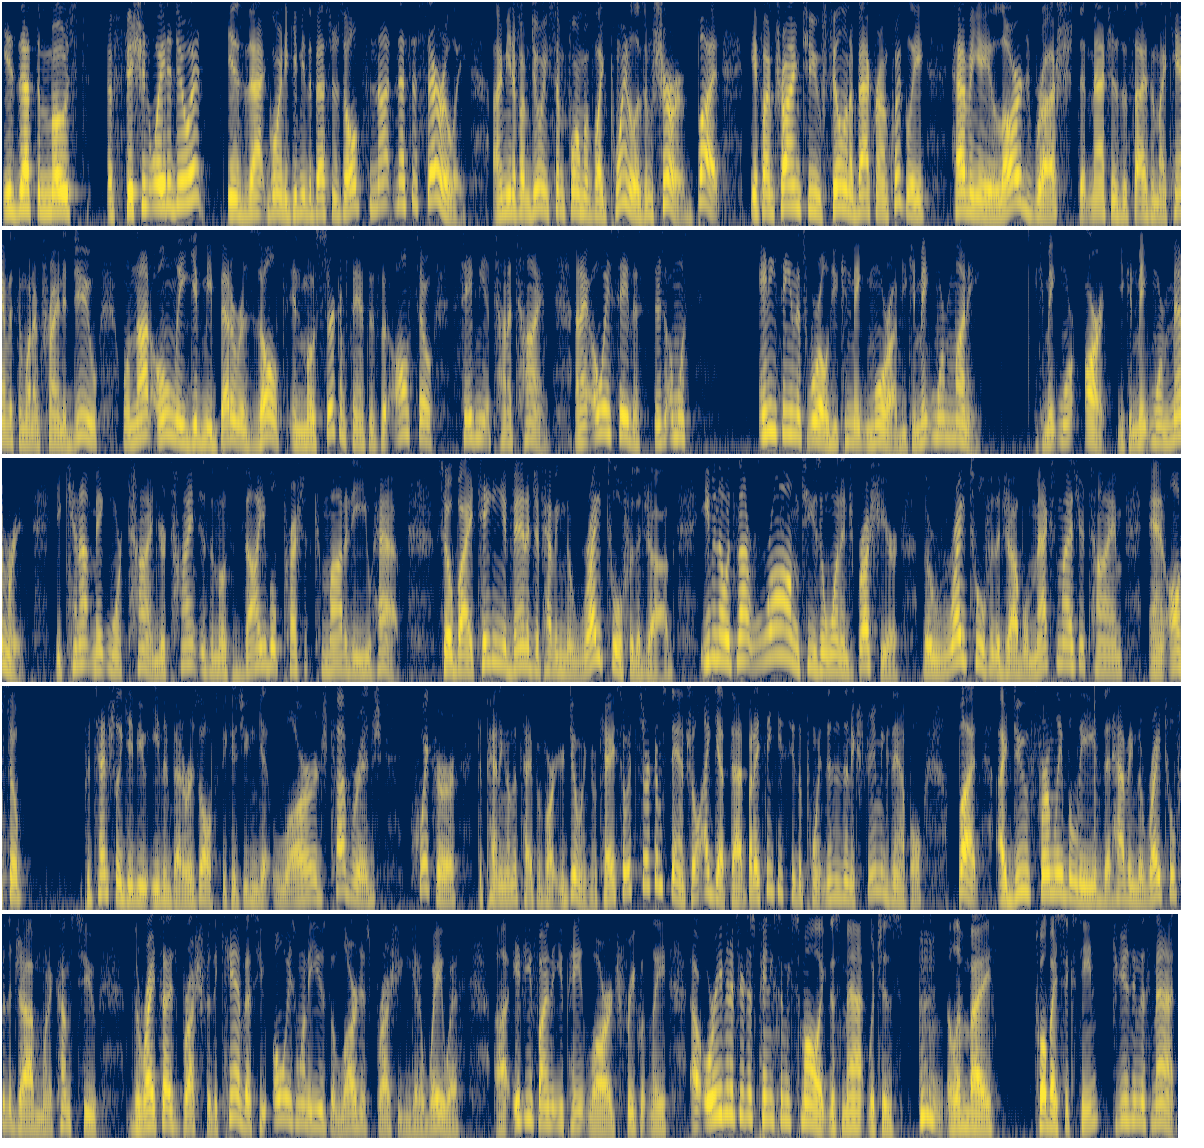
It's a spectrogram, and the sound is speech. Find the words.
Is that the most efficient way to do it? Is that going to give me the best results? Not necessarily. I mean, if I'm doing some form of like pointillism, sure. But if I'm trying to fill in a background quickly, having a large brush that matches the size of my canvas and what I'm trying to do will not only give me better results in most circumstances, but also save me a ton of time. And I always say this, there's almost anything in this world you can make more of. You can make more money. You can make more art. You can make more memories. You cannot make more time. Your time is the most valuable, precious commodity you have. So by taking advantage of having the right tool for the job, even though it's not wrong to use a one inch brush here, the right tool for the job will maximize your time and also potentially give you even better results because you can get large coverage quicker depending on the type of art you're doing, okay? So it's circumstantial, I get that, but I think you see the point. This is an extreme example, but I do firmly believe that having the right tool for the job, and when it comes to the right size brush for the canvas, you always want to use the largest brush you can get away with. Uh, if you find that you paint large frequently, uh, or even if you're just painting something small like this mat, which is 11 by 12 by 16, if you're using this mat,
